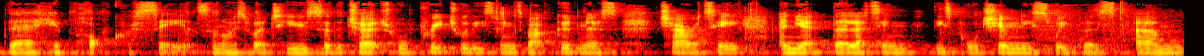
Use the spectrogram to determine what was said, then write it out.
their hypocrisy. It's a nice word to use. So the church will preach all these things about goodness, charity, and yet they're letting these poor chimney sweepers um,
